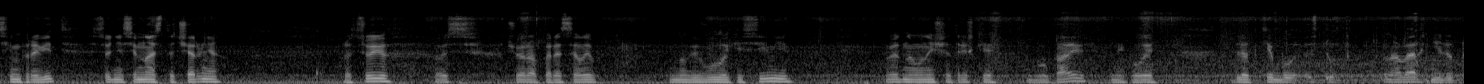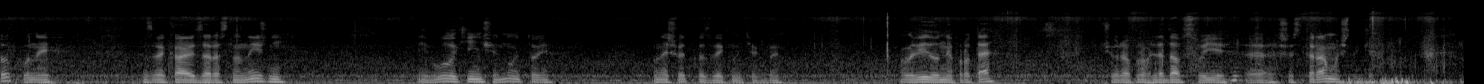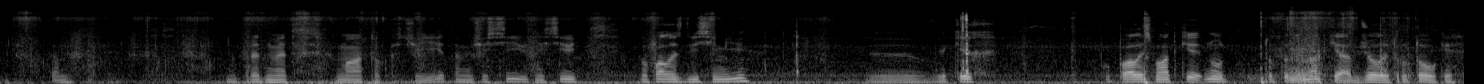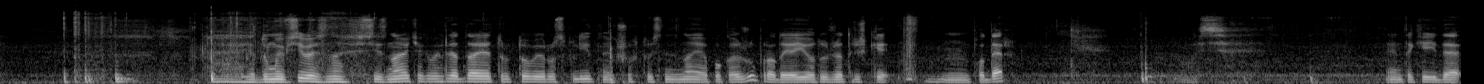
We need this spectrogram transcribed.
Всім привіт! Сьогодні 17 червня. Працюю. Ось вчора переселив нові вулики сім'ї. Видно, вони ще трішки блукають. Них льотки були ось тут на верхній льоток, вони звикають зараз на нижній. І вулик інші, ну і то вони швидко звикнуть якби. Але відео не про те. Вчора проглядав свої е, шестирамочники. Там на предмет маток, чи є там, чи сіють, не сіють. Попались дві сім'ї, е, в яких попались матки, ну, тобто не матки, а бджоли трутовки. Я думаю, всі, всі знають, як виглядає трутовий розпліт. Якщо хтось не знає, я покажу. Правда, я його тут вже трішки подер. Ось. Він такий йде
